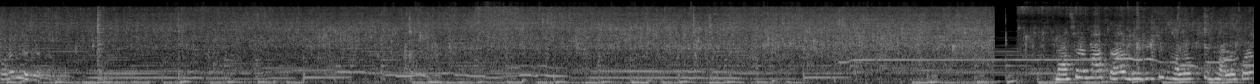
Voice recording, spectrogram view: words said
করে ভেজে নেব। মাছের মাথা দুদিকে ভালো, খুব ভালো করে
